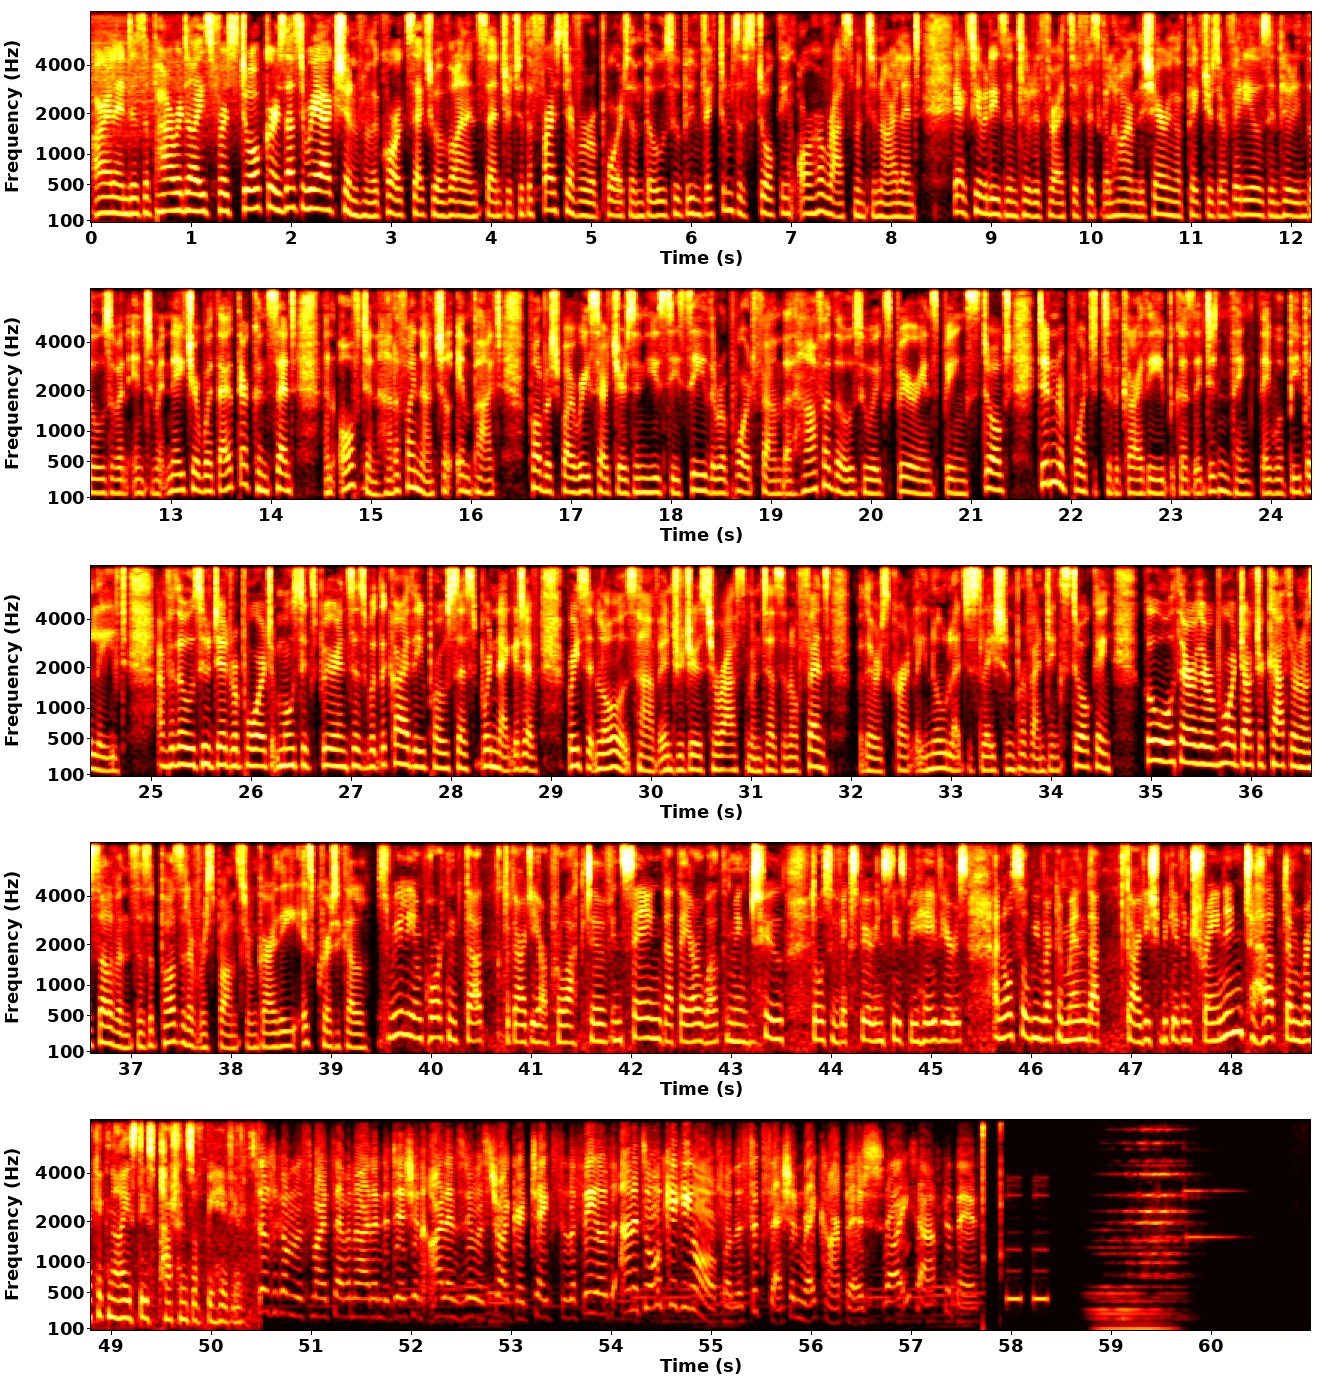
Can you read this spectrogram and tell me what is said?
Ireland is a paradise for stalkers. That's a reaction from the Cork Sexual Violence Centre to the first ever report on those who've been victims of stalking or harassment in Ireland. The activities included threats of physical harm, the sharing of pictures or videos, including those of an intimate nature, without their consent, and often had a financial impact. Published by researchers in UCC, the report found that half of those who experienced being stalked didn't report it to the Gardaí because they didn't think they would be believed. And for those who did report, most experiences with the Gardaí process were negative. Recent laws have introduced harassment as an offence, but there is currently no legislation preventing stalking. Co author of the report, Dr. Catherine O'Sullivan, says a positive response from Gardaí is critical. It's really important that the Gardaí are proactive in saying that they are welcoming to those who've experienced these behaviours. And also, we recommend that Gardaí should be given training to help them recognise these patterns of behaviour. Still to come the Smart 7 Ireland edition, Ireland's newest striker takes to the field, and it's all kicking off on the Succession red carpet. Right after this.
